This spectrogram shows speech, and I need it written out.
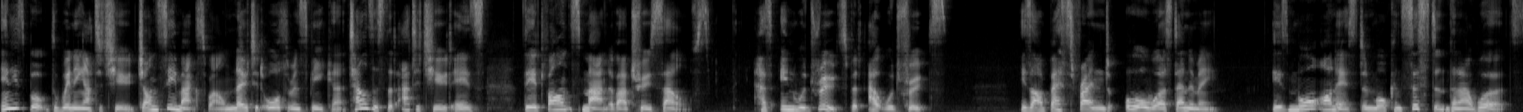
In his book, The Winning Attitude, John C. Maxwell, noted author and speaker, tells us that attitude is the advanced man of our true selves, has inward roots but outward fruits, is our best friend or worst enemy, is more honest and more consistent than our words,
